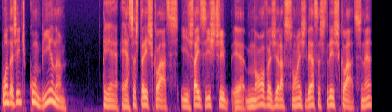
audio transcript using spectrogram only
quando a gente combina é, essas três classes, e já existe é, novas gerações dessas três classes, né?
